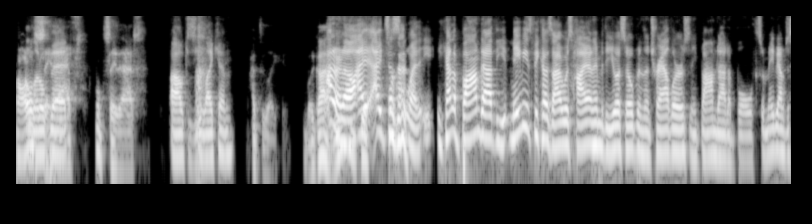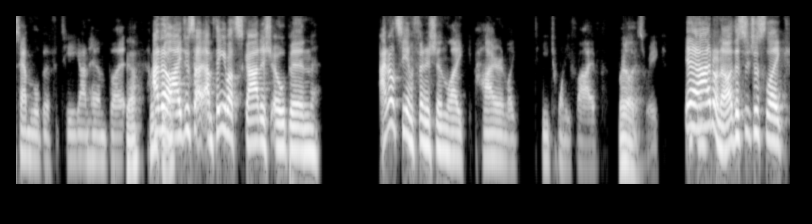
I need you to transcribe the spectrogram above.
oh, a little bit. That. Don't say that. Oh, because you like him. I do like him God, I don't know. I, I just oh, what he, he kind of bombed out the. Maybe it's because I was high on him at the U.S. Open and the Travelers, and he bombed out of both. So maybe I'm just having a little bit of fatigue on him. But yeah, I don't know. I just I, am thinking about Scottish Open. I don't see him finishing like higher in like T25 really this week. Yeah, okay. I don't know. This is just like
